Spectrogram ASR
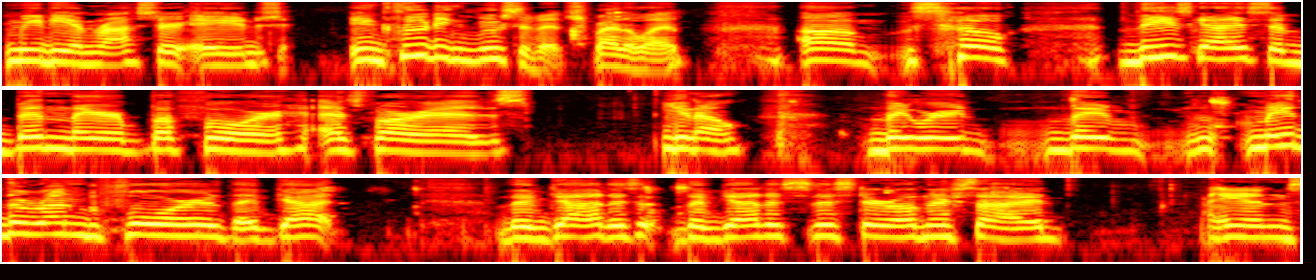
median roster age, including Vucevic, by the way. Um, so these guys have been there before as far as, you know, they were, they've made the run before, they've got, they've got a, they've got a sister on their side. And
